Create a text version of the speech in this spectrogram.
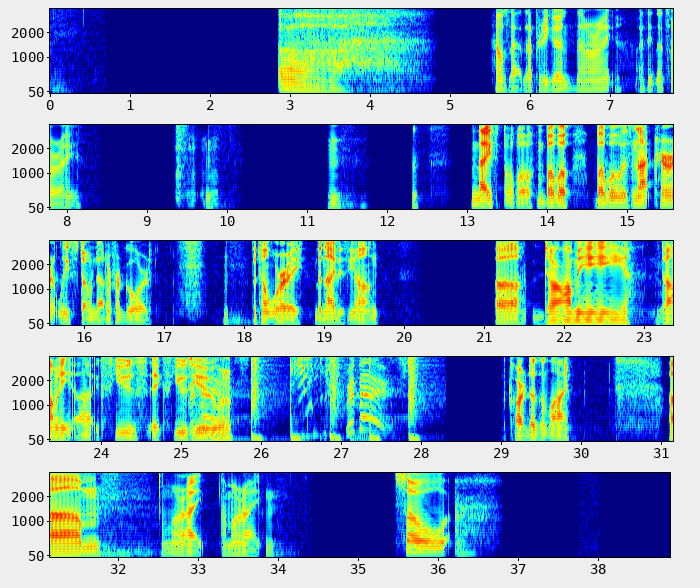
Uh, how's that? That pretty good? That all right? I think that's all right. Hmm. nice, Bobo. Bobo. Bobo is not currently stoned out of her gourd, but don't worry, the night is young. Uh, Dommy, Dommy. Uh, excuse, excuse you. Reverse. Reverse. The card doesn't lie. Um, I'm all right. I'm all right. So,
